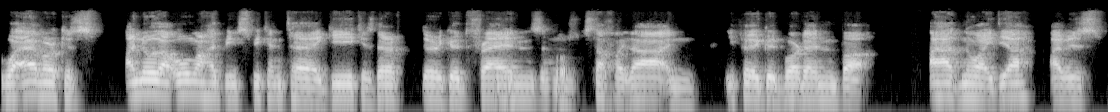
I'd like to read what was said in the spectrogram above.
whatever because I know that Omar had been speaking to Guy because they're they're good friends and stuff like that, and he put a good word in, but I had no idea. I was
